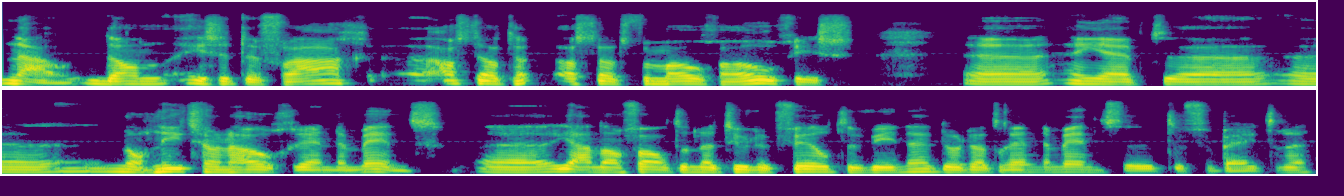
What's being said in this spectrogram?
nou, dan is het de vraag, als dat, als dat vermogen hoog is uh, en je hebt uh, nog niet zo'n hoog rendement, ja, dan valt er natuurlijk veel te winnen door dat rendement te verbeteren.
